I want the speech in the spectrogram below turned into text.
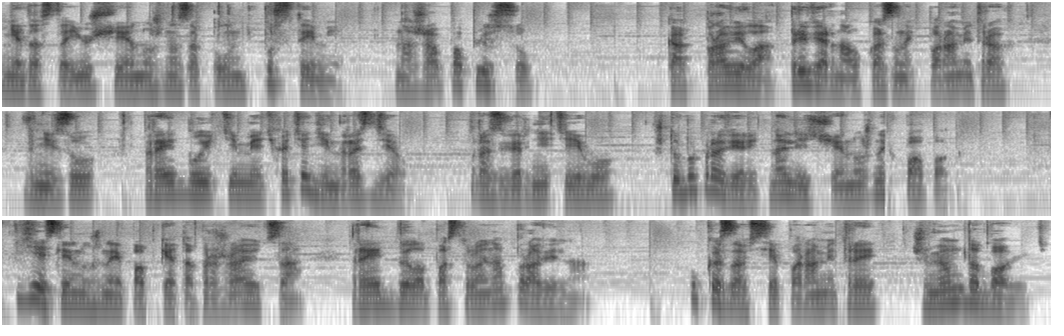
Недостающие нужно заполнить пустыми, нажав по плюсу. Как правило, при верно указанных параметрах внизу RAID будет иметь хоть один раздел. Разверните его, чтобы проверить наличие нужных папок. Если нужные папки отображаются, RAID было построено правильно. Указав все параметры, жмем добавить.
